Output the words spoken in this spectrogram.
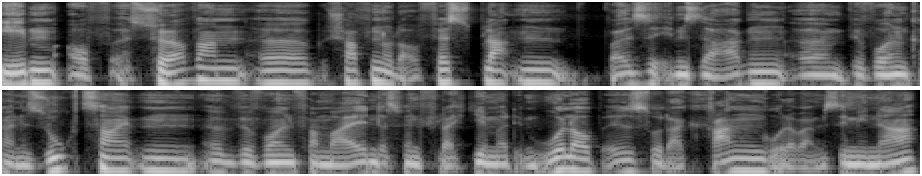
eben auf äh, Servern äh, schaffen oder auf Festplatten, weil sie eben sagen, äh, wir wollen keine Suchzeiten, äh, wir wollen vermeiden, dass wenn vielleicht jemand im Urlaub ist oder krank oder beim Seminar,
